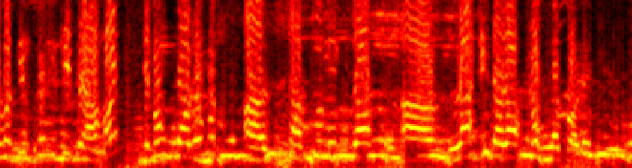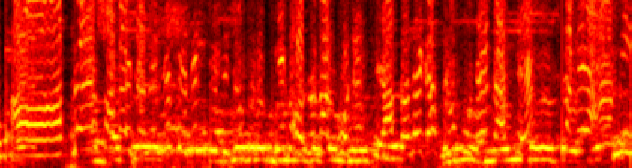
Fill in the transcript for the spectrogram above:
আমাকে হুমকি দেওয়া হয় এবং পরবর্তী ছাত্রলীগরা লাঠি দ্বারা হামলা করে। আপনারা সবাই জানেন যে সেদিন কি ঘটনা ঘটেছে। আপনাদের কাছে ফুটেজ আছে। আমি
